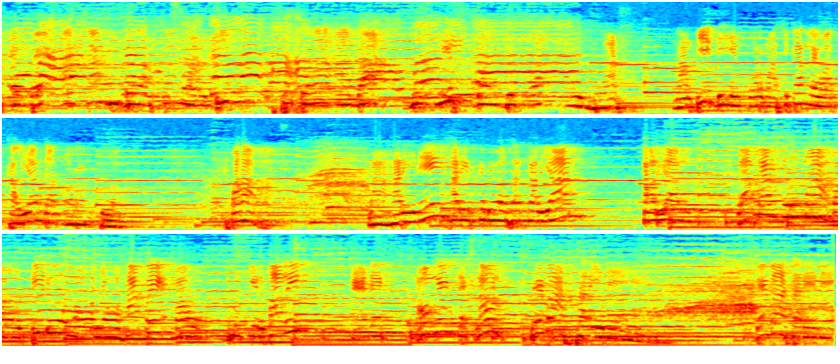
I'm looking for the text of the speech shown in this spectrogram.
SMP akan dijelaskan nanti setelah ada bukit dan yang jelas. Nanti diinformasikan lewat kalian dan orang tua. Paham? Nah hari ini hari kebebasan kalian Kalian. Datang ke rumah Mau tidur, mau nyawa HP Mau jungkir balik Edek, nongeng, non Bebas hari ini. Bebas hari ini.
